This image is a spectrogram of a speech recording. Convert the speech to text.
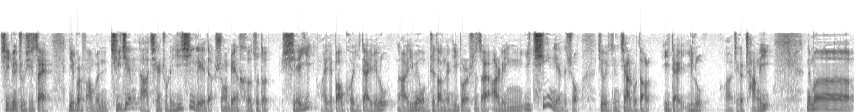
习近平主席在尼泊尔访问期间啊，签署了一系列的双边合作的协议啊，也包括“一带一路”啊，因为我们知道呢，尼泊尔是在二零一七年的时候就已经加入到了“一带一路”啊这个倡议。那么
